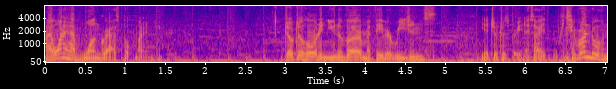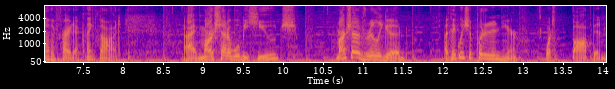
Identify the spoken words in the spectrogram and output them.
I want to have one grass Pokemon in here. Johto, Hoenn, and Unova are my favorite regions. Yeah, Johto's pretty nice. Alright, we run into another fire deck, thank god. Alright, Marshadow will be huge. Marshadow's really good. I think we should put it in here. What's bopping?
